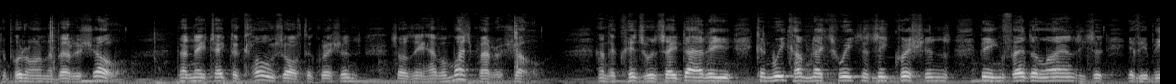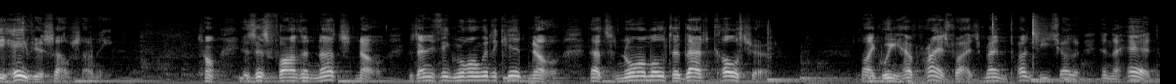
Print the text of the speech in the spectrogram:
to put on a better show. Then they take the clothes off the Christians so they have a much better show. And the kids would say, Daddy, can we come next week to see Christians being fed to lions? He said, if you behave yourself, sonny. So, is this father nuts? No. Is anything wrong with the kid? No. That's normal to that culture. Like we have prize fights, men punch each other in the head,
